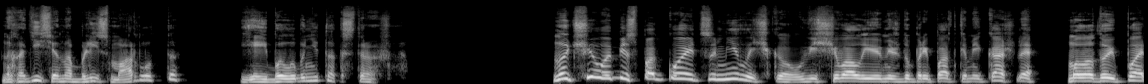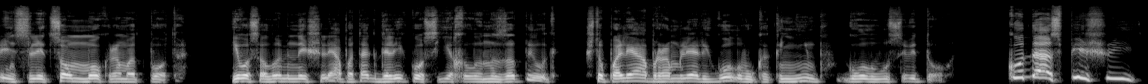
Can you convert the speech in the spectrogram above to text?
Находись она близ Марлотта, ей было бы не так страшно. «Ну чего беспокоиться, милочка?» — увещевал ее между припадками кашля молодой парень с лицом мокрым от пота. Его соломенная шляпа так далеко съехала на затылок, что поля обрамляли голову, как нимб голову святого. «Куда спешить?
